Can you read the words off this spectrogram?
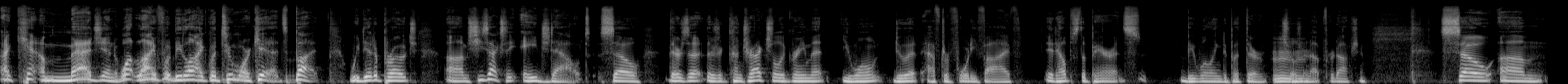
I can't imagine what life would be like with two more kids, but we did approach. Um, she's actually aged out, so there's a there's a contractual agreement. You won't do it after 45. It helps the parents be willing to put their children up for adoption. So um,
